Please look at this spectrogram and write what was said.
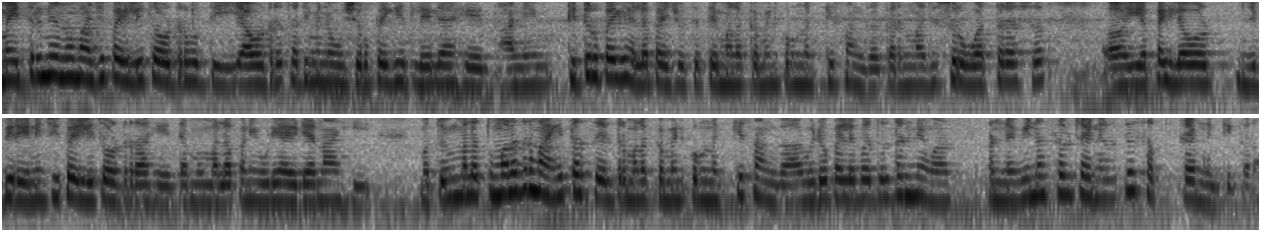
मैत्रिणीनं माझी पहिलीच ऑर्डर होती. या ऑर्डरसाठी मी नऊशे रुपये घेतलेले आहेत आणि किती रुपये घ्यायला पाहिजे होते ते मला कमेंट करून नक्की सांगा. कारण माझी सुरुवात तर असं या पहिल्या ऑर्ड म्हणजे बिर्याणीची पहिलीच ऑर्डर आहे. त्यामुळे मला पण एवढी आयडिया नाही. मग तुम्ही मला तुम्हाला जर माहीत असेल तर मला कमेंट करून नक्की सांगा. व्हिडिओ पाहिल्याबद्दल धन्यवाद. आणि नवीन असेल चॅनल ते सबस्क्राईब नक्की करा.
